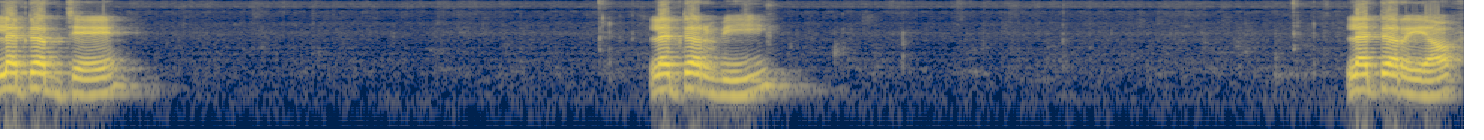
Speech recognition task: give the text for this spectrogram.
Letter J. Letter V, letter F,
